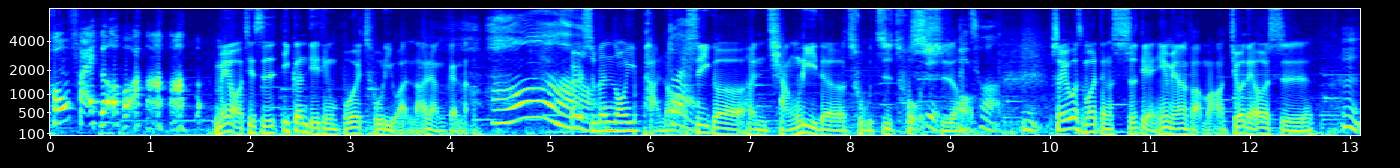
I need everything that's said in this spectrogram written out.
好快喽 啊！没有，其实一根跌停不会处理完哪，两根啊。哦，二十分钟一盘哦，是一个很强力的处置措施哦，没错。嗯，所以为什么会等十点？因为没办法嘛，九点二十，嗯，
